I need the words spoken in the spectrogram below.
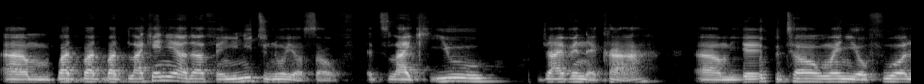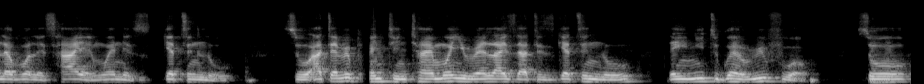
Um, but but but like any other thing, you need to know yourself. It's like you driving a car. Um, you have to tell when your fuel level is high and when it's getting low. So at every point in time, when you realize that it's getting low, then you need to go and refuel. So mm-hmm.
